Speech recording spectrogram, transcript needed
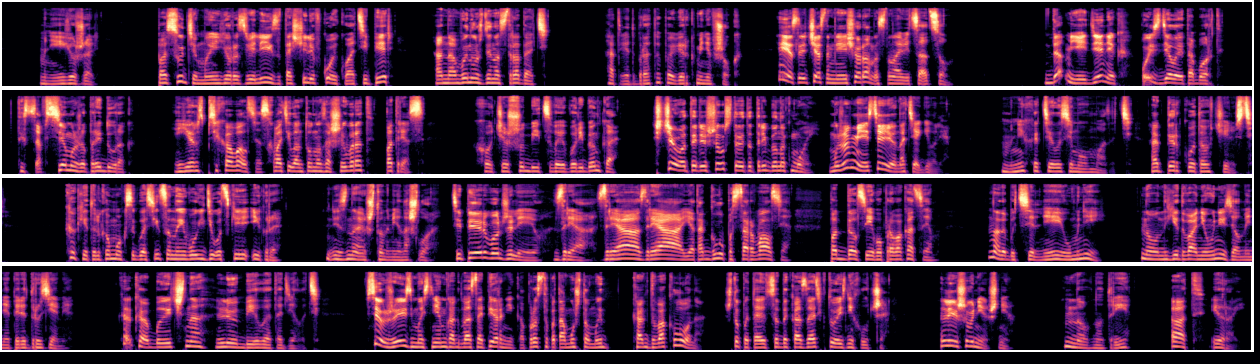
Мне ее жаль. По сути, мы ее развели и затащили в койку, а теперь она вынуждена страдать. Ответ брата поверг меня в шок. Если честно, мне еще рано становиться отцом. Дам ей денег, пусть сделает аборт. Ты совсем уже придурок. Я распсиховался, схватил Антона за шиворот, потряс. Хочешь убить своего ребенка? С чего ты решил, что этот ребенок мой? Мы же вместе ее натягивали. Мне хотелось ему вмазать, апперкотом в челюсть. Как я только мог согласиться на его идиотские игры. Не знаю, что на меня нашло. Теперь вот жалею. Зря, зря, зря. Я так глупо сорвался. Поддался его провокациям. Надо быть сильнее и умней. Но он едва не унизил меня перед друзьями. Как обычно, любил это делать. Всю жизнь мы с ним как два соперника, просто потому что мы как два клона, что пытаются доказать, кто из них лучше. Лишь внешне. Но внутри ад и рай.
